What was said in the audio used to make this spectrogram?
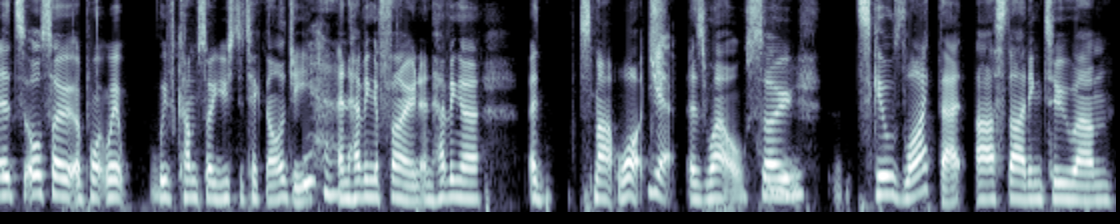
it's also a point where we've come so used to technology Yeah. and having a phone and having a a smart watch Yeah. as well. So Mm. skills like that are starting to um,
